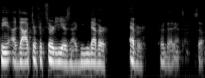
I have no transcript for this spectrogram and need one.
being a doctor for 30 years and I've never, ever heard that answer. So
